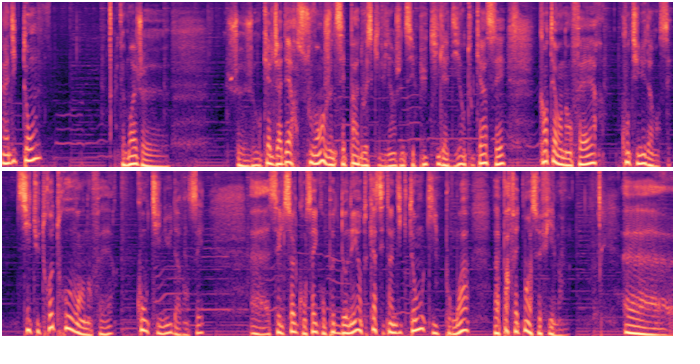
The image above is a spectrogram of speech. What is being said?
un dicton que moi, je, je- je- auquel j'adhère souvent. Je ne sais pas d'où est-ce qu'il vient. Je ne sais plus qui l'a dit. En tout cas, c'est quand tu es en enfer, continue d'avancer. Si tu te retrouves en enfer, continue d'avancer. Euh, c'est le seul conseil qu'on peut te donner. En tout cas, c'est un dicton qui, pour moi, va parfaitement à ce film. Euh,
